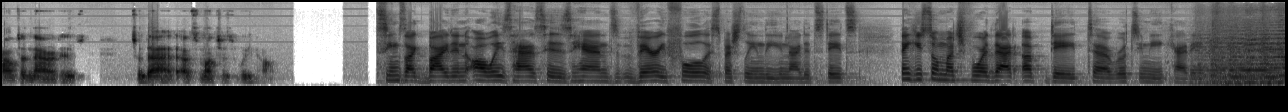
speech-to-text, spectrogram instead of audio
counter narratives to that as much as we know. It seems like Biden always has his hands very full, especially in the United States. Thank you so much for that update, uh, Rotimi Kade.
